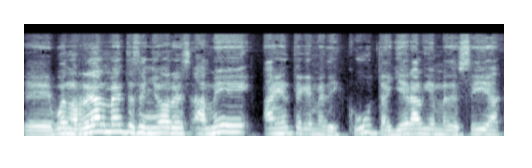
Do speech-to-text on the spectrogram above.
Eh, bueno, realmente, señores, a mí hay gente que me discuta. Ayer alguien me decía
